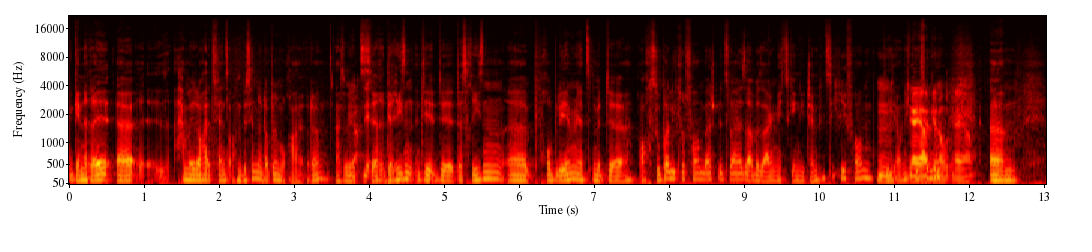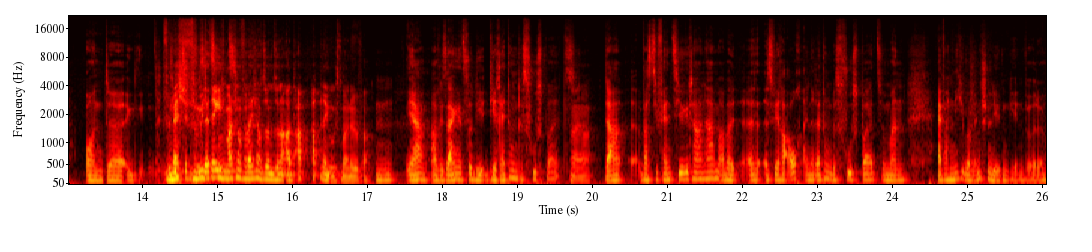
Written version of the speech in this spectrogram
generell äh, haben wir doch als Fans auch ein bisschen eine Doppelmoral, oder? Also ja. der, der Riesen, die, die, das Riesenproblem jetzt mit der auch Super League-Reform beispielsweise, aber sagen nichts gegen die Champions League-Reform, die hm. ich auch nicht ja, gut ja, finde. Genau, ja, ja. Ähm, Und äh, für mich, für mich denke ich manchmal vielleicht noch so, so eine Art Ab Ablenkungsmanöver. Mhm. Ja, aber wir sagen jetzt so die, die Rettung des Fußballs, naja. da, was die Fans hier getan haben, aber äh, es wäre auch eine Rettung des Fußballs, wenn man einfach nicht über Menschenleben gehen würde.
